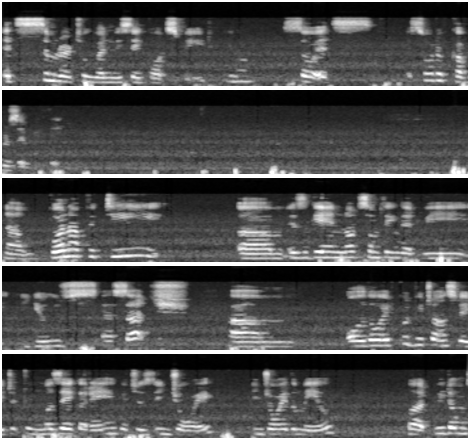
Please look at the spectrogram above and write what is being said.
it's similar to when we say Godspeed, you know. So it's it sort of covers everything. Now, bon appetit um, is again not something that we use as such. Um, although it could be translated to maze kare, which is enjoy, enjoy the meal, but we don't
